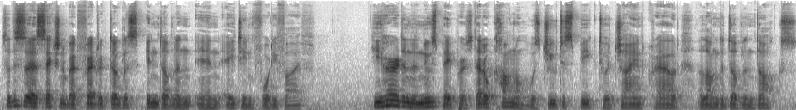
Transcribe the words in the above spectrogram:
So, this is a section about Frederick Douglass in Dublin in 1845. He heard in the newspapers that O'Connell was due to speak to a giant crowd along the Dublin docks,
